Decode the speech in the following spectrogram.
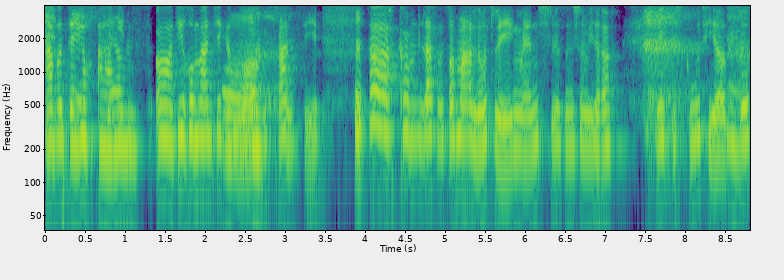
Aber dennoch Ich, ähm, eins. Oh, die Romantik am Oh. Morgen, Franzi. Ach komm, lass uns doch mal loslegen, Mensch. Wir sind schon wieder richtig gut hier drauf.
